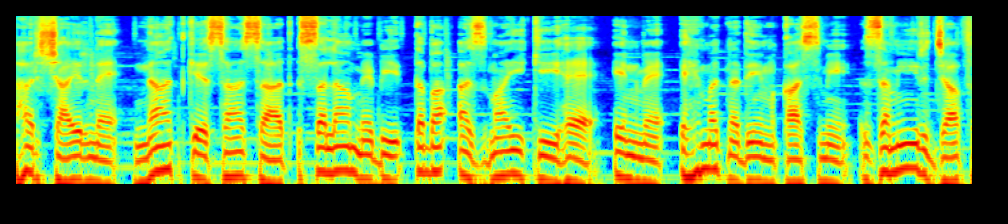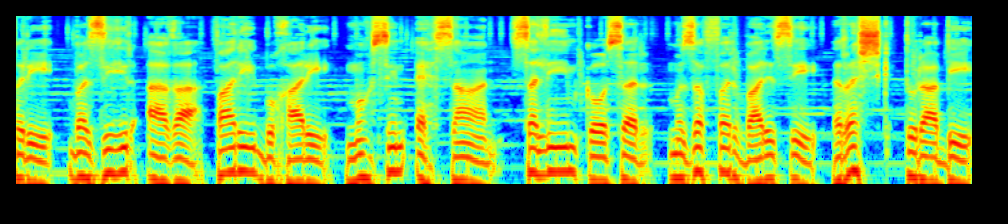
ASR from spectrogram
हर शायर ने नात के साथ साथ सलाम में भी तबा आजमाई की है। इनमें अहमद नदीम कासमी, जमीर जाफरी, वज़ीर आगा, फारी बुखारी, मोहसिन एहसान, सलीम कोसर, मुजफ्फर वारिसी, रश्क तुराबी,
